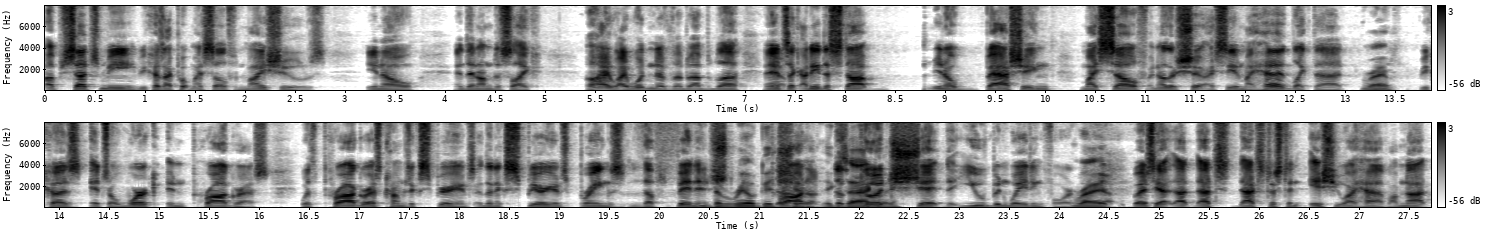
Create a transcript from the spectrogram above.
upsets me because I put myself in my shoes you know and then I'm just like oh I, I wouldn't have blah blah blah, blah. and it's like I need to stop you know bashing myself and other shit I see in my head like that Right. because it's a work in progress with progress comes experience and then experience brings the finish The real good product, shit. the Exactly. good shit that you've been waiting for. Right. But see, that, that's that's just an issue I have. I'm not.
